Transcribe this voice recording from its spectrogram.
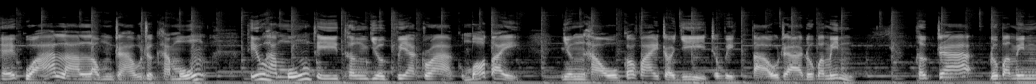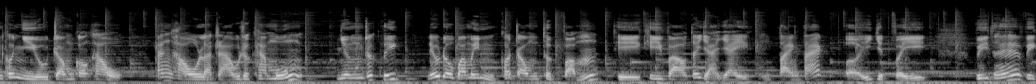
hệ quả là lòng rạo rực ham muốn. Thiếu ham muốn thì thần dược Viagra cũng bó tay. Nhưng hậu có vai trò gì trong việc tạo ra dopamine? Thực ra, dopamine có nhiều trong con hầu. Ăn hầu là rạo rực ham muốn, nhưng rất tiếc nếu dopamine có trong thực phẩm thì khi vào tới dạ dày cũng tan tác bởi dịch vị. Vì thế, việc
